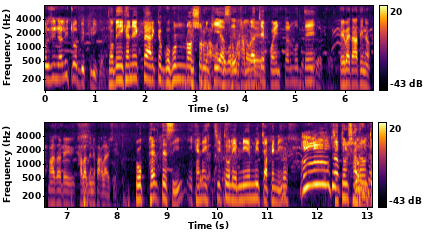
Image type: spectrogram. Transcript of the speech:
অরিজিনালি টপ বিক্রি করে। তবে এখানে একটা আরেকটা গোপন রহস্য লুকিয়ে আছে। আমরা যে পয়েন্টটার মধ্যে এই ভাই তাড়াতাড়ি না মাছ আরে খাবার জন্য পাগলা হয়েছে। টোপ ফেলতেছি এখানে চিতল এমনি এমনি চাপেনি চিতল সাধারণত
